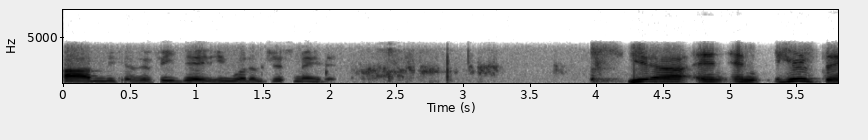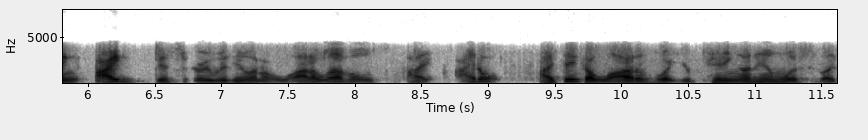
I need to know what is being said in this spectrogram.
Um, because if he did, he would have just made it. Yeah, and and here's the thing. I disagree with you on a lot of levels. I I don't. I think a lot of what you're pinning on him was like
